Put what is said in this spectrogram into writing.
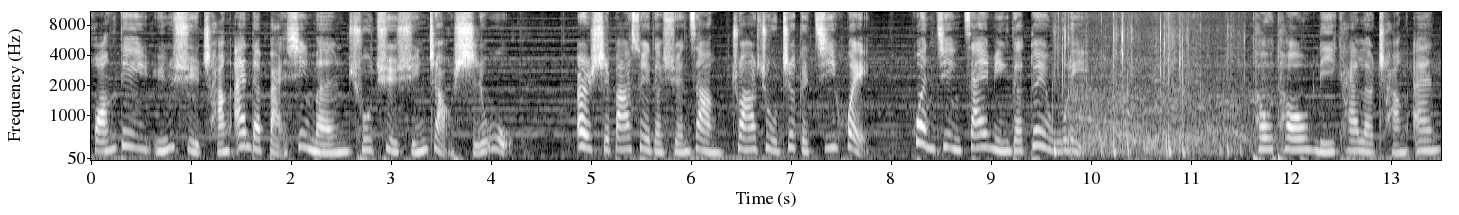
皇帝允许长安的百姓们出去寻找食物。二十八岁的玄奘抓住这个机会，混进灾民的队伍里，偷偷离开了长安，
